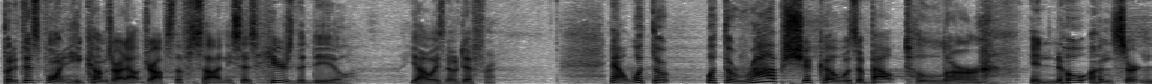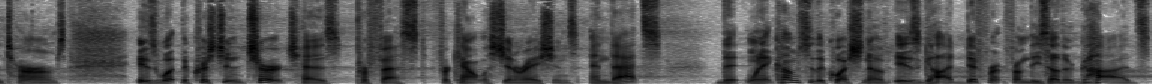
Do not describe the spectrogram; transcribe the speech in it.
But at this point, he comes right out, drops the facade, and he says, Here's the deal Yahweh's no different. Now, what the what the Rabshakeh was about to learn in no uncertain terms is what the Christian church has professed for countless generations. And that's that when it comes to the question of is God different from these other gods,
